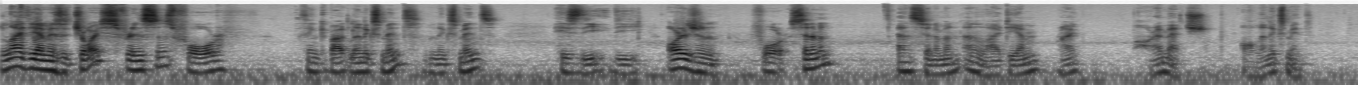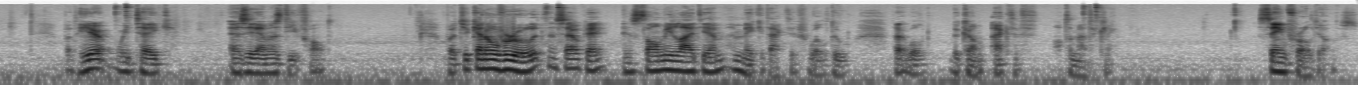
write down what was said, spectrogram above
LightDM is a choice, for instance, for think about Linux Mint. Linux Mint is the, the origin for Cinnamon, and Cinnamon and LightDM, right, are a match, all Linux Mint. But here we take SDDM as default. But you can overrule it and say, okay, install me LightDM and make it active. Will do. That will become active automatically. Same for all the others.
